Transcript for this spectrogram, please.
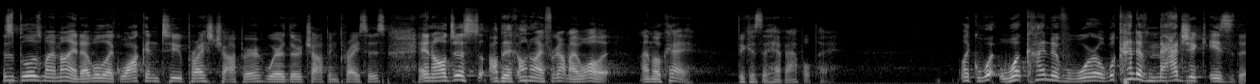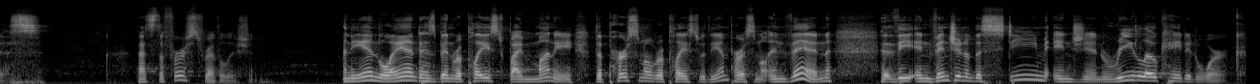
This blows my mind. I will like walk into Price Chopper where they're chopping prices, and I'll just I'll be like, oh no, I forgot my wallet. I'm okay because they have Apple Pay. Like what what kind of world? What kind of magic is this? That's the first revolution. In the end, land has been replaced by money, the personal replaced with the impersonal. And then the invention of the steam engine relocated work.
